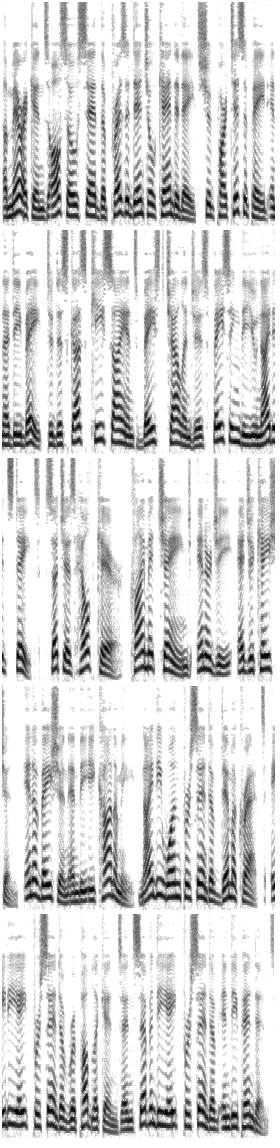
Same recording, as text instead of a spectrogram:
Americans also said the presidential candidates should participate in a debate to discuss key science-based challenges facing the United States, such as healthcare, climate change, energy, education, innovation and the economy 91% of Democrats, 88% of Republicans and 78% of independents.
